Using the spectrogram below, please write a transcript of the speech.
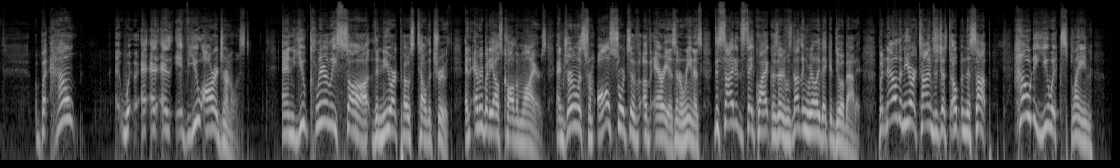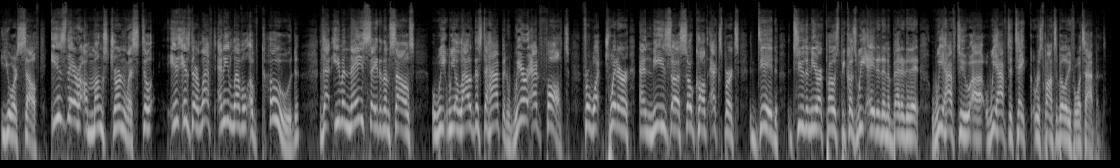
But how, as, if you are a journalist, and you clearly saw the New York Post tell the truth, and everybody else call them liars. And journalists from all sorts of, of areas and arenas decided to stay quiet because there was nothing really they could do about it. But now the New York Times has just opened this up. How do you explain yourself? Is there amongst journalists still is, is there left any level of code that even they say to themselves, we, we allowed this to happen. We're at fault for what Twitter and these uh, so called experts did to the New York Post because we aided and abetted it. We have to uh, we have to take responsibility for what's happened.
